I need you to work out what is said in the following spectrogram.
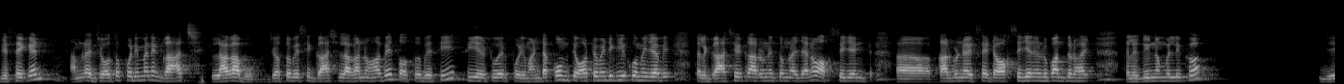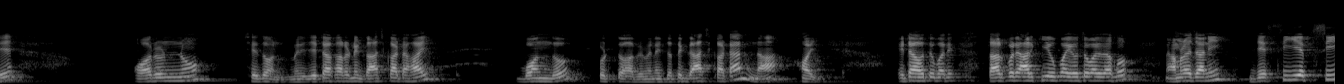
যে সেকেন্ড আমরা যত পরিমাণে গাছ লাগাবো, যত বেশি গাছ লাগানো হবে, তত বেশি সি এ টু এর পরিমাণটা কমতে অটোমেটিকলি কমে যাবে। তাহলে গাছের কারণে তোমরা জানো অক্সিজেন কার্বন ডাইঅক্সাইড অক্সিজেনে রূপান্তর হয়। তাহলে দুই নম্বর লিখো। যে অরণ্য ছেদন মানে যেটা কারণে গাছ কাটা হয়, বন্ধ করতে হবে মানে যাতে গাছ কাটা না হয়। এটা হতে পারে। তারপরে আর কি উপায় হতে পারে দেখো, আমরা জানি যে সিএফসি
